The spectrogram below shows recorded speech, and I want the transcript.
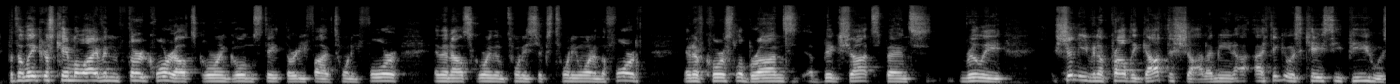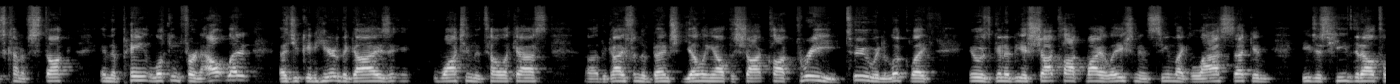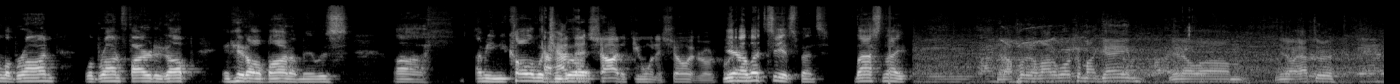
But the Lakers came alive in the third quarter, outscoring Golden State 35 24, and then outscoring them 26 21 in the fourth. And of course, LeBron's big shot, Spence, really shouldn't even have probably got the shot. I mean, I think it was KCP who was kind of stuck in the paint looking for an outlet. As you can hear the guys watching the telecast, uh, the guys from the bench yelling out the shot clock three, two, and it looked like it was going to be a shot clock violation. And seemed like last second he just heaved it out to LeBron. LeBron fired it up and hit all bottom. It was, uh, I mean, you call it what I you have will. that shot if you want to show it real quick. Yeah, let's see it, Spence. Last night. You know, I put in a lot of work in my game. You know, um, you know, after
